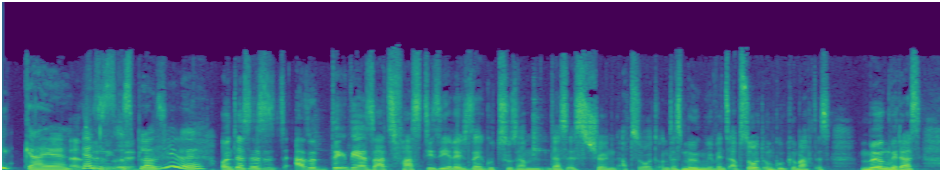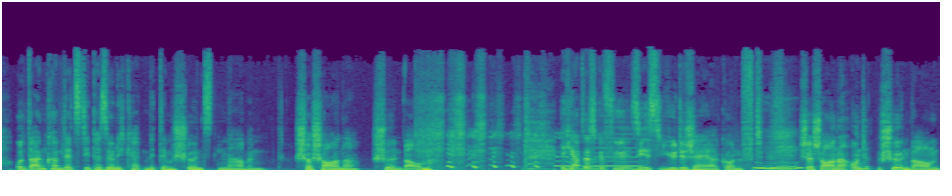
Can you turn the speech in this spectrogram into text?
Wie geil. Das ja, das ist schön. plausibel. Und das ist, also der, der Satz fasst die Serie sehr gut zusammen. Das ist schön absurd. Und das mögen wir. Wenn es absurd und gut gemacht ist, mögen wir das. Und dann kommt jetzt die Persönlichkeit mit dem schönsten Namen. Shoshana Schönbaum. Ich habe das Gefühl, sie ist jüdischer Herkunft. Shoshana und Schönbaum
